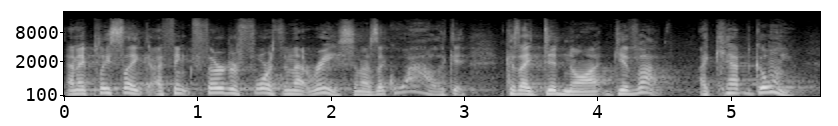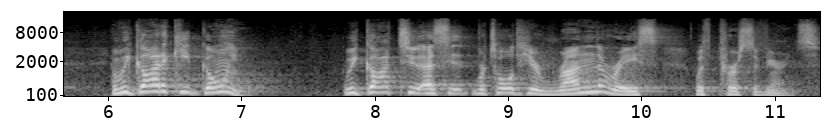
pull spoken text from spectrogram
And I placed like, I think, third or fourth in that race. And I was like, wow, because I did not give up. I kept going. And we got to keep going. We got to, as we're told here, run the race with perseverance.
